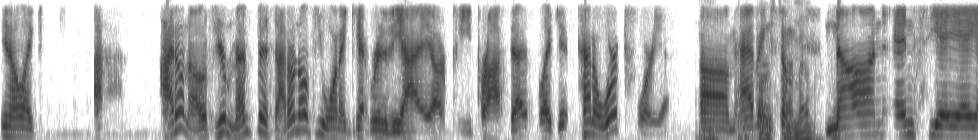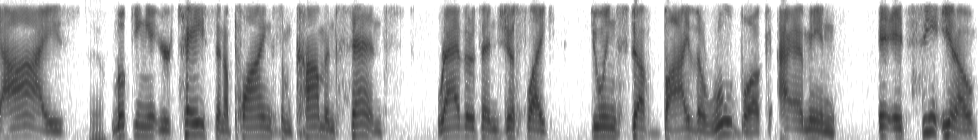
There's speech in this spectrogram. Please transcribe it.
you know, like I, I don't know if you're Memphis, I don't know if you want to get rid of the IARP process. Like it kind of worked for you, um, having First some non NCAA eyes Yeah. looking at your case and applying some common sense rather than just like doing stuff by the rule book. I, I mean, it, it se- you know,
